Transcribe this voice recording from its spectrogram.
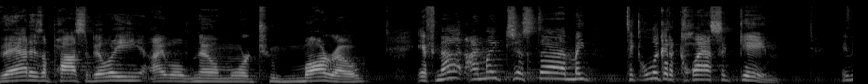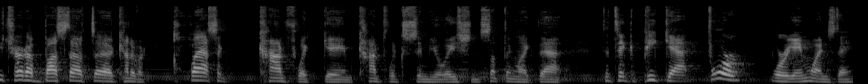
that is a possibility. I will know more tomorrow. If not, I might just uh, might take a look at a classic game. Maybe try to bust out uh, kind of a classic conflict game, conflict simulation, something like that to take a peek at for War Game Wednesday.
